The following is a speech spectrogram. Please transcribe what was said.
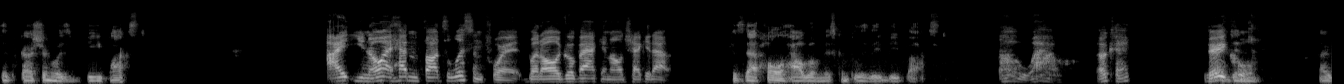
the percussion was beatboxed? I, you know, I hadn't thought to listen for it, but I'll go back and I'll check it out. Because that whole album is completely beatboxed. Oh wow. Okay. Very cool. I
